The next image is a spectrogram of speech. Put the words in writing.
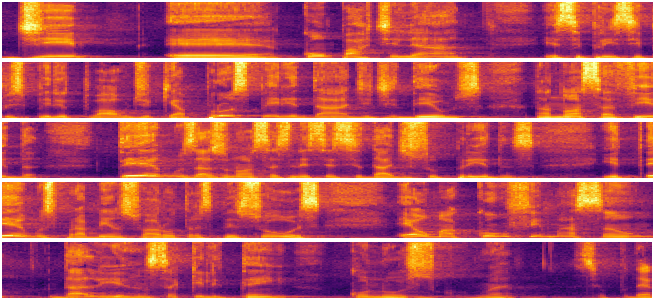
de é, compartilhar esse princípio espiritual de que a prosperidade de Deus na nossa vida termos as nossas necessidades supridas e termos para abençoar outras pessoas é uma confirmação da aliança que ele tem conosco, não é? Se eu puder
